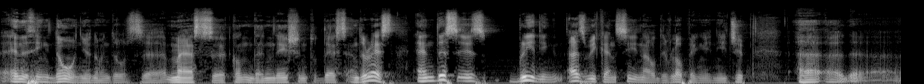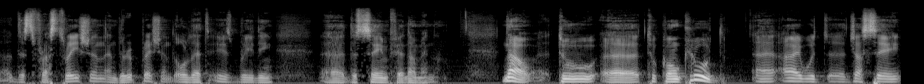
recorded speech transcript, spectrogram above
anything known, you know, in those uh, mass uh, condemnation to death and the rest. And this is breeding, as we can see now developing in Egypt, uh, uh this frustration and the repression, all that is breeding uh, the same phenomenon. Now, to, uh, to conclude, I would just say,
